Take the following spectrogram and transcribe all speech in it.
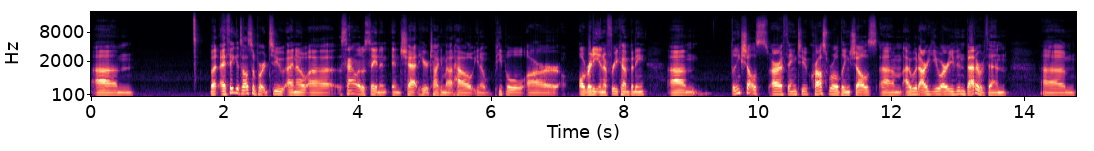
Um, but I think it's also important too. I know uh, Silent was saying in, in chat here talking about how you know people are already in a free company. Um, link shells are a thing too. Cross world link shells, um, I would argue, are even better than um,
